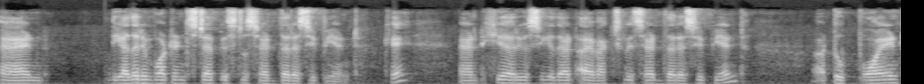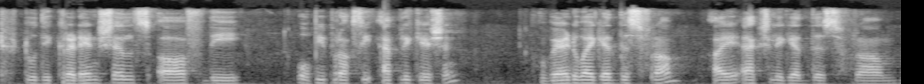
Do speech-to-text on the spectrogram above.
And the other important step is to set the recipient. Okay and here you see that I've actually set the recipient uh, to point to the credentials of the OP proxy application. Where do I get this from? I actually get this from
